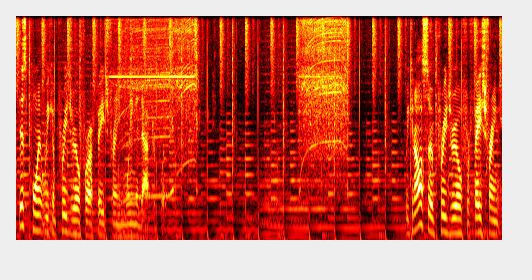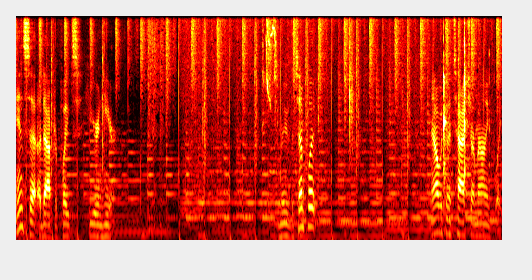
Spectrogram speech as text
At this point, we can pre-drill for our face frame wing adapter plate. We can also pre-drill for face frame inset adapter plates here and here. Remove the template. Now we can attach our mounting plate.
